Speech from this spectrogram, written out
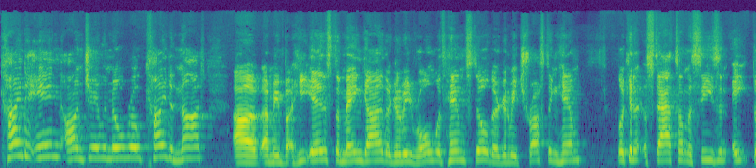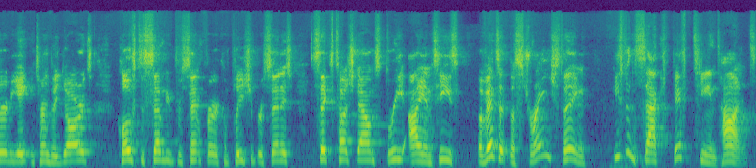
kind of in on Jalen Milroe, kind of not. Uh, I mean, but he is the main guy. They're going to be rolling with him still. They're going to be trusting him. Looking at the stats on the season, 838 in terms of yards, close to 70% for a completion percentage, six touchdowns, three INTs. But Vincent, the strange thing, he's been sacked 15 times.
